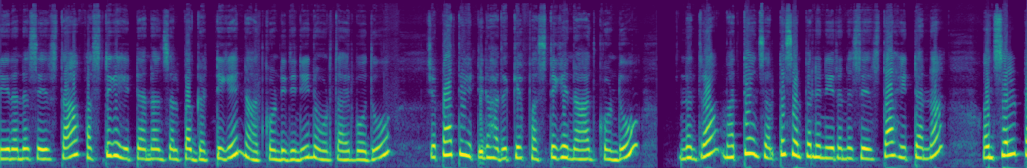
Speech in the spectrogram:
ನೀರನ್ನು ಸೇರಿಸ್ತಾ ಫಸ್ಟಿಗೆ ಹಿಟ್ಟನ್ನು ಸ್ವಲ್ಪ ಗಟ್ಟಿಗೆ ನಾದ್ಕೊಂಡಿದ್ದೀನಿ ನೋಡ್ತಾ ಇರ್ಬೋದು. ಚಪಾತಿ ಹಿಟ್ಟಿನ ಹದಕ್ಕೆ ಫಸ್ಟಿಗೆ ನಾದ್ಕೊಂಡು ನಂತರ ಮತ್ತೆ ಒಂದು ಸ್ವಲ್ಪ ಸ್ವಲ್ಪನೇ ನೀರನ್ನು ಸೇರಿಸ್ತಾ ಹಿಟ್ಟನ್ನು ಒಂದು ಸ್ವಲ್ಪ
